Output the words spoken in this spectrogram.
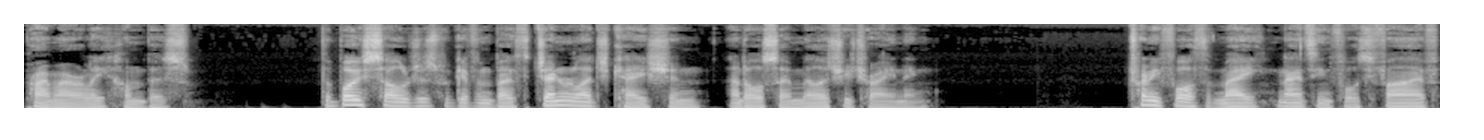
primarily Humbers. The boy soldiers were given both general education and also military training. 24th of May 1945,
